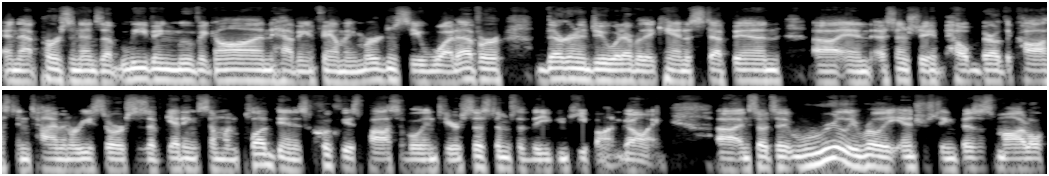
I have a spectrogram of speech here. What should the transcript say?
and that person ends up leaving, moving on, having a family emergency, whatever, they're going to do whatever they can to step in uh, and essentially help bear the cost and time and resources of getting someone plugged in as quickly as possible into your system so that you can keep on going. Uh, and so it's a really, really interesting business model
